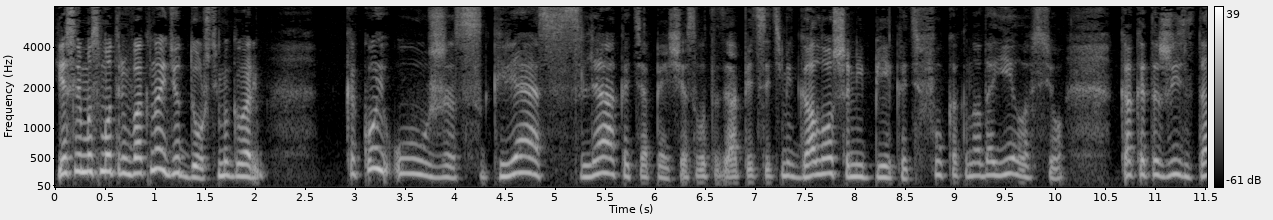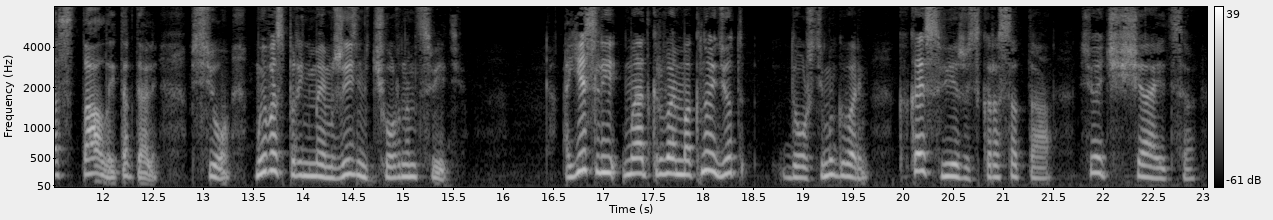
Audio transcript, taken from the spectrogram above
Если мы смотрим в окно, идет дождь, и мы говорим, какой ужас, грязь, слякоть опять. Сейчас вот опять с этими галошами бегать. Фу, как надоело все. Как эта жизнь достала и так далее. Все. Мы воспринимаем жизнь в черном цвете. А если мы открываем окно, идет дождь, и мы говорим, какая свежесть, красота, все очищается –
